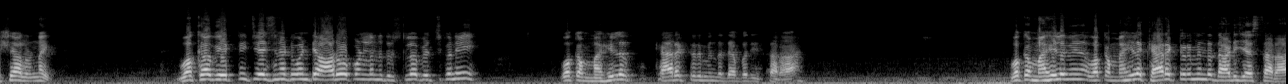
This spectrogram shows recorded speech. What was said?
విషయాలు ఉన్నాయి ఒక వ్యక్తి చేసినటువంటి ఆరోపణలను దృష్టిలో పెంచుకొని ఒక మహిళ క్యారెక్టర్ మీద దెబ్బతీస్తారా ఒక మహిళ మీద ఒక మహిళ క్యారెక్టర్ మీద దాడి చేస్తారా?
